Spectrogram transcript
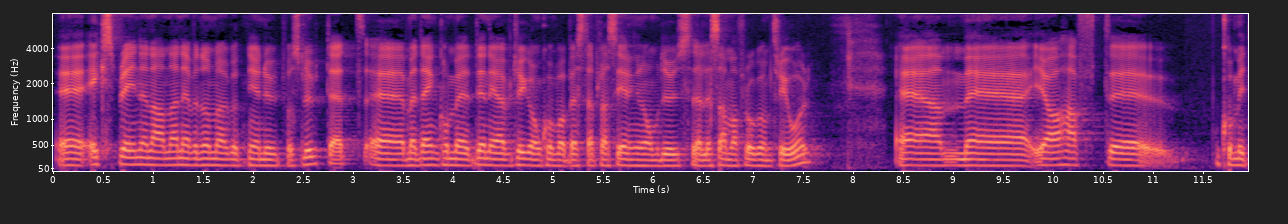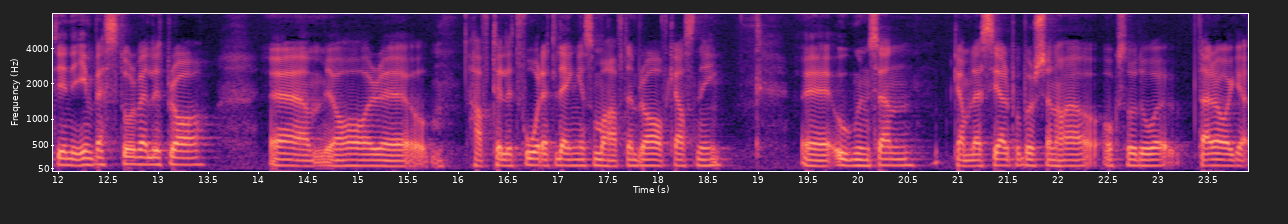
Eh, Xbrain en annan, även om den har gått ner nu på slutet. Eh, men den, kommer, den är jag övertygad om kommer vara bästa placeringen om du ställer samma fråga om tre år. Ehm, eh, jag har haft, eh, kommit in i Investor väldigt bra. Ehm, jag har eh, haft Tele2 rätt länge som har haft en bra avkastning. Eh, Ogunsen, gamla SCR på börsen har jag också då. Där har jag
